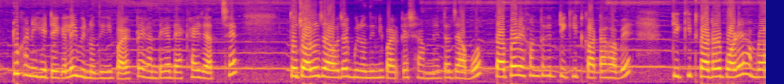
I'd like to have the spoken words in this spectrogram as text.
একটুখানি হেঁটে গেলেই বিনোদিনী পার্কটা এখান থেকে দেখাই যাচ্ছে। তো চলো যাওয়া যাক বিনোদিনী পার্কের সামনেটা যাব। তারপর এখান থেকে টিকিট কাটা হবে। টিকিট কাটার পরে আমরা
